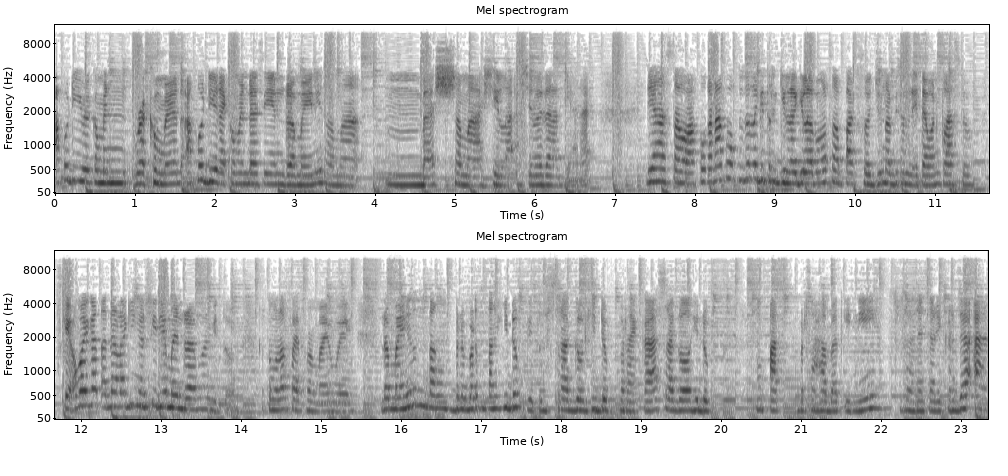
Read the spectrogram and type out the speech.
aku di recommend recommend aku direkomendasiin drama ini sama mm, Bash sama Sheila, Sheila Garantiara. Dia ngasih tahu aku karena aku waktu itu lagi tergila-gila banget sama Park Seo Joon habis main Itaewon Class tuh. Kayak oh my god ada lagi nggak sih dia main drama gitu. Ketemulah Fight for My Way. Drama ini tentang bener-bener tentang hidup gitu, struggle hidup mereka, struggle hidup empat bersahabat ini, susahnya cari kerjaan,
